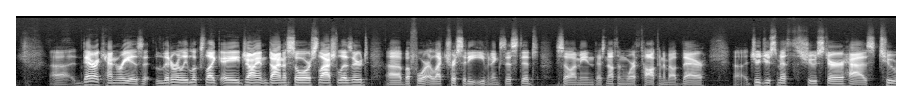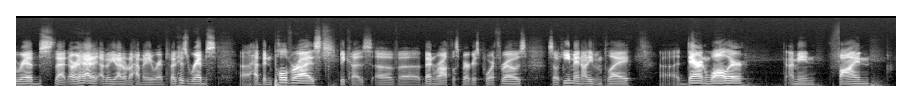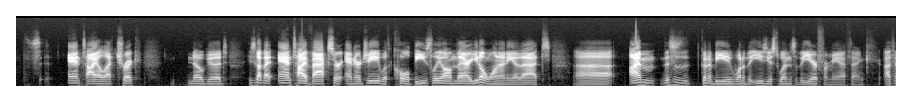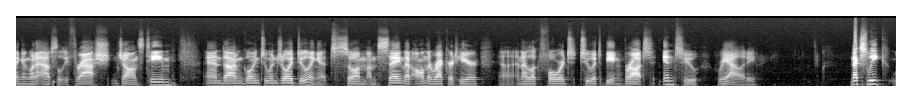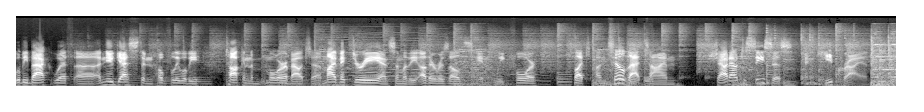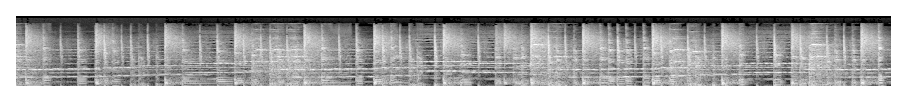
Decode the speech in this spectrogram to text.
Uh, Derrick Henry is literally looks like a giant dinosaur slash lizard uh, before electricity even existed. So I mean, there's nothing worth talking about there. Uh, Juju Smith Schuster has two ribs that, or I mean, I don't know how many ribs, but his ribs uh, have been pulverized because of uh, Ben Roethlisberger's poor throws. So he may not even play. Uh, Darren Waller I mean, fine. Anti-electric, no good. He's got that anti-vaxer energy with Cole Beasley on there. You don't want any of that. Uh, I'm. This is going to be one of the easiest wins of the year for me. I think. I think I'm going to absolutely thrash John's team, and I'm going to enjoy doing it. So I'm. I'm saying that on the record here, uh, and I look forward to it being brought into reality. Next week, we'll be back with uh, a new guest, and hopefully, we'll be talking more about uh, my victory and some of the other results in week four. But until that time, shout out to Cesis and keep crying.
